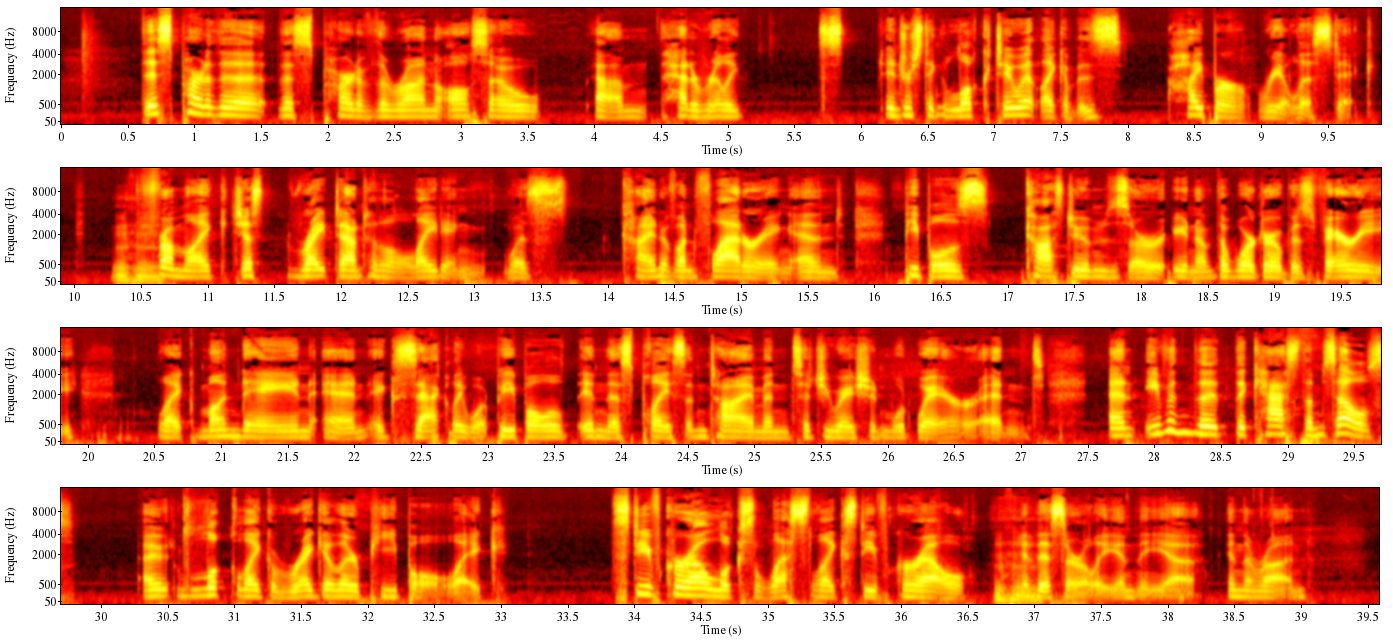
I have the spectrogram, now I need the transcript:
This part of the this part of the run also um, had a really interesting look to it. Like it was hyper realistic, from like just right down to the lighting was kind of unflattering, and people's costumes or you know the wardrobe is very like mundane and exactly what people in this place and time and situation would wear and and even the the cast themselves uh, look like regular people like Steve Carell looks less like Steve Carell this early in the uh, in the run.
